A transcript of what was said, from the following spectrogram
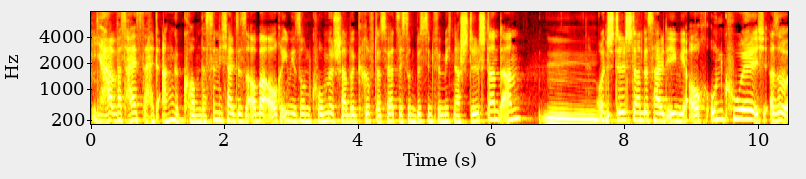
Ja, was heißt halt angekommen? Das finde ich halt ist aber auch irgendwie so ein komischer Begriff. Das hört sich so ein bisschen für mich nach Stillstand an. Und Stillstand ist halt irgendwie auch uncool. Ich, also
